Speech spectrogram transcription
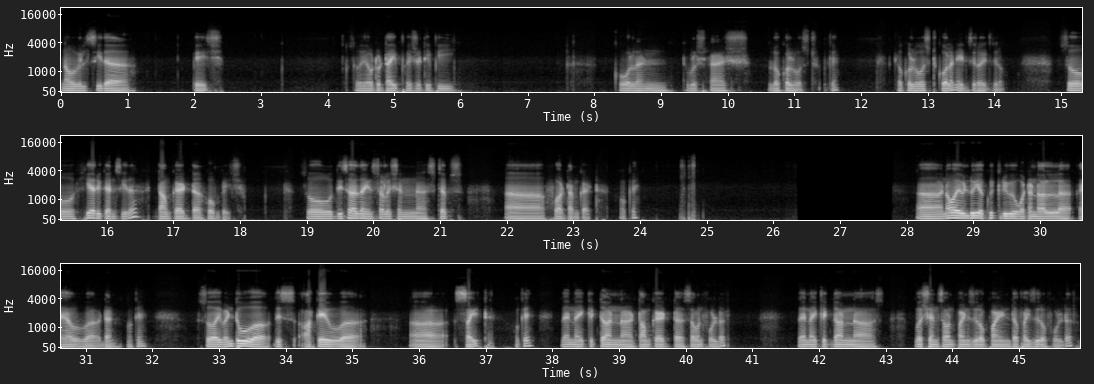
Now we will see the page. So you have to type http colon double slash localhost okay? Localhost colon 8080 so here you can see the tomcat uh, home page so these are the installation uh, steps uh, for tomcat okay? Uh, now I will do a quick review what and all uh, I have uh, done okay? So I went to uh, this archive site okay then I clicked on uh, Tomcat uh, 7 folder. Then I clicked on uh, version 7.0.50 folder.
